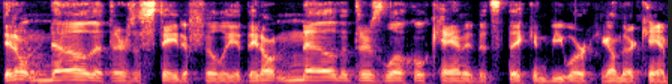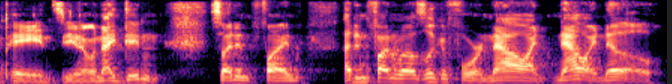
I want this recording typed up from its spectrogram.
they don't know that there's a state affiliate. They don't know that there's local candidates they can be working on their campaigns. You know, and I didn't. So I didn't find I didn't find what I was looking for. Now I now I know,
